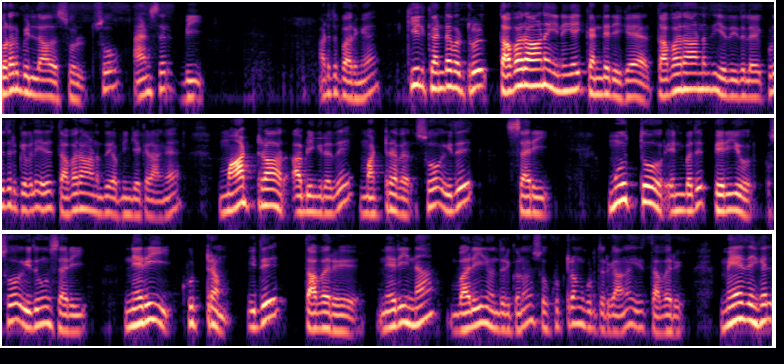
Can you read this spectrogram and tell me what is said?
தொடர்பில்லாத சொல். ஸோ ஆன்சர் பி அடுத்து பாருங்க. கீழ்கண்டவற்றுள் தவறான இணையை கண்டறிக. தவறானது எது? இதில் கொடுத்துருக்கவில்லை. எது தவறானது அப்படின்னு கேட்குறாங்க. மாற்றார் அப்படிங்கிறது மற்றவர். ஸோ இது சரி. மூத்தோர் என்பது பெரியோர். ஸோ இதுவும் சரி. நெறி குற்றம். இது தவறு. நெறினா வழின்னு வந்திருக்கணும். ஸோ குற்றம் கொடுத்துருக்காங்க. இது தவறு. மேதைகள்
